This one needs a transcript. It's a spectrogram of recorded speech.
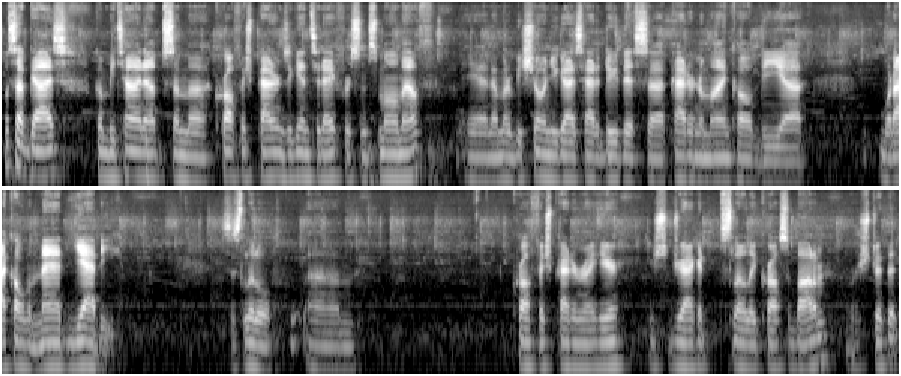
What's up guys? I'm going to be tying up some uh, crawfish patterns again today for some smallmouth and I'm going to be showing you guys how to do this uh, pattern of mine called the uh, what I call the Mad Yabby. It's this little um, crawfish pattern right here. You should drag it slowly across the bottom or strip it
